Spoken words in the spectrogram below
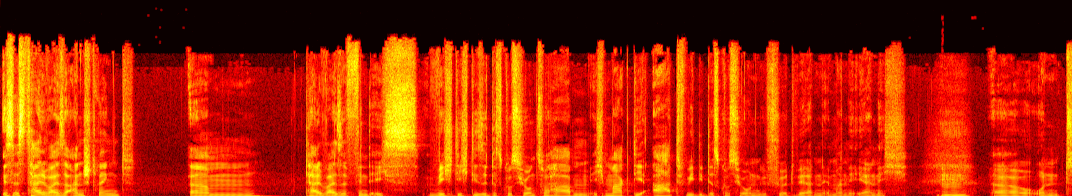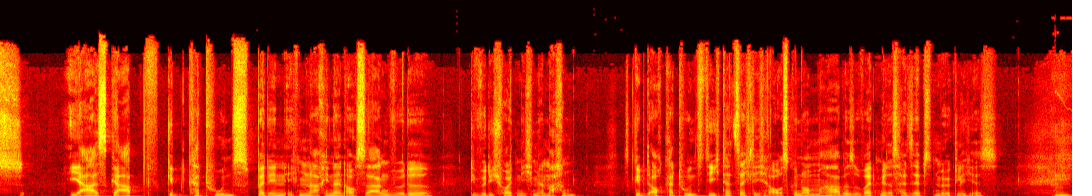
es ist teilweise anstrengend. Ähm, teilweise finde ich es wichtig, diese Diskussion zu haben. Ich mag die Art, wie die Diskussionen geführt werden, immer eher nicht. Mhm. Äh, und ja, es gab, gibt Cartoons, bei denen ich im Nachhinein auch sagen würde, die würde ich heute nicht mehr machen. Es gibt auch Cartoons, die ich tatsächlich rausgenommen habe, soweit mir das halt selbst möglich ist. Hm.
